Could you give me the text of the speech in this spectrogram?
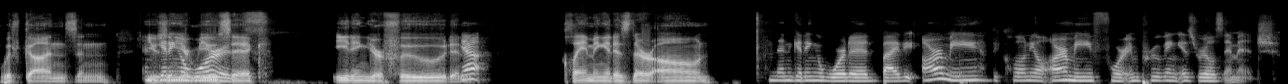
with guns and, And using your awards. music, eating your food and Yeah. claiming it as their own. And then getting awarded by the army, the colonial army, for improving Israel's image.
